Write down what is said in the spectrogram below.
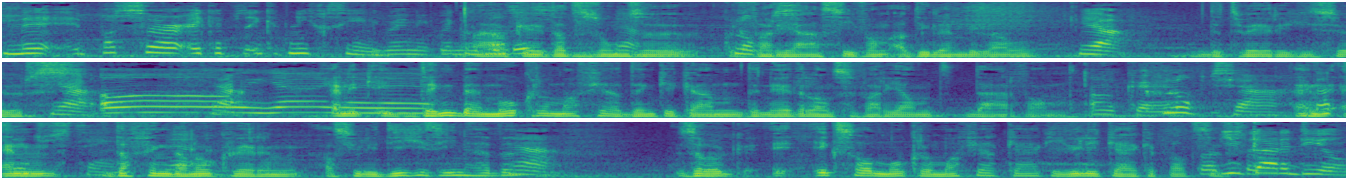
Nee, Patser, ik heb, ik heb niet gezien. Ik weet niet, ik weet niet Ah, wat Oké, dat is. dat is onze Ja, variatie van Adil en Bilal, Ja, de twee regisseurs. ja. Oh, Ja. ja, ja, En ik, ik denk bij Mokro Mafia denk ik aan de Nederlandse variant daarvan. Oké. Klopt, ja. En, dat is en dat vind ik dan ook weer een... Als jullie die gezien hebben, Ja. Zou ik... Ik zal Mokro Mafia kijken, jullie kijken Patser. You got a deal.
